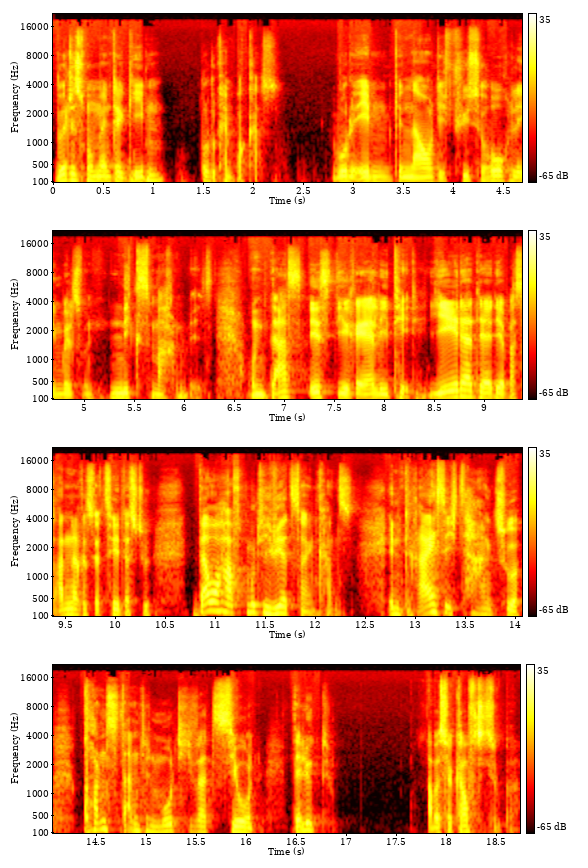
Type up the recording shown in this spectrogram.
wird es Momente geben, wo du keinen Bock hast. Wo du eben genau die Füße hochlegen willst und nichts machen willst. Und das ist die Realität. Jeder, der dir was anderes erzählt, dass du dauerhaft motiviert sein kannst, in 30 Tagen zur konstanten Motivation, der lügt. Aber es verkauft sich super.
